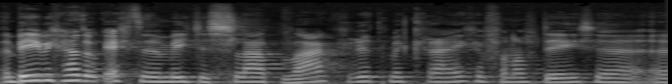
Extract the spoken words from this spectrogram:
een baby gaat ook echt een beetje slaap-waakritme krijgen vanaf deze eh,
